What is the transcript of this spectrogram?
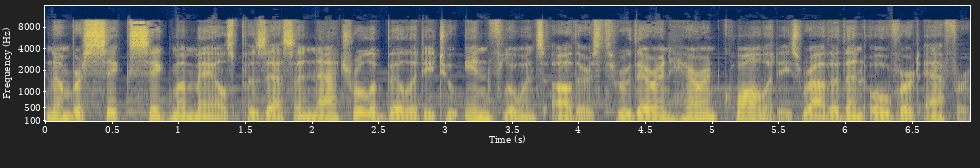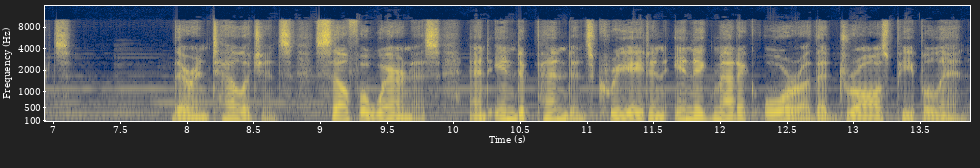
Number 6 Sigma males possess a natural ability to influence others through their inherent qualities rather than overt efforts. Their intelligence, self-awareness, and independence create an enigmatic aura that draws people in.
